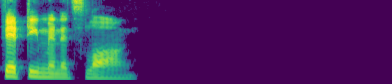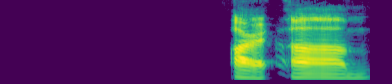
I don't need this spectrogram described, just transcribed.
fifty minutes long. All right. Um.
